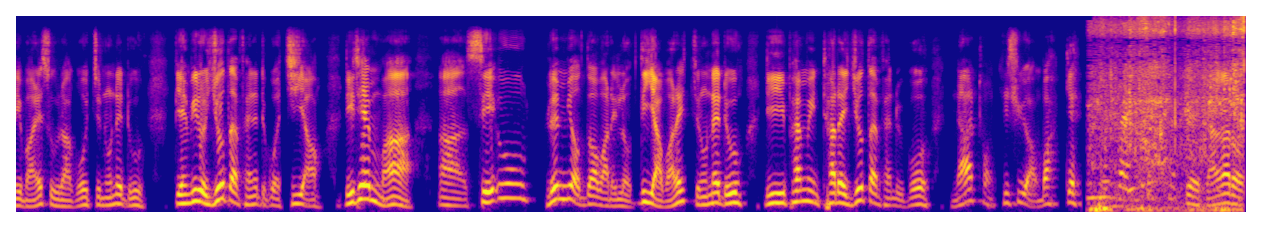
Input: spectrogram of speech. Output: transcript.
နေပါတယ်ဆိုတာကိုကျွန်တော်နဲ့တူပြန်ပြီးတော့ရုတ်တံဖန်နဲ့တကွကြည့်အောင်ဒီထဲမှာအာစေဦးလွတ်မြောက်သွားပါတယ်လို့သိရပါတယ်ကျွန်တော်နဲ့တူဒီဖမ်းမိထားတဲ့ရုတ်တံဖန်တွေကိုနားထောင်ကြည့်ရှုအောင်ပါကဲကဲဒါကတော့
